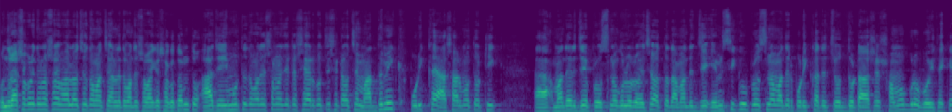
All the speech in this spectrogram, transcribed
বন্ধুরা, আশা করি তোমরা সবাই ভালো আছো তোমার চ্যানেলে তোমাদের সবাইকে স্বাগতম। তো আজ এই মুহূর্তে তোমাদের সামনে যেটা শেয়ার করছি, সেটা হচ্ছে মাধ্যমিক পরীক্ষায় আসার মতো ঠিক আমাদের যে প্রশ্নগুলো রয়েছে, অর্থাৎ আমাদের যে এমসিকিউ প্রশ্ন আমাদের পরীক্ষাতে চোদ্দোটা আসে সমগ্র বই থেকে।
